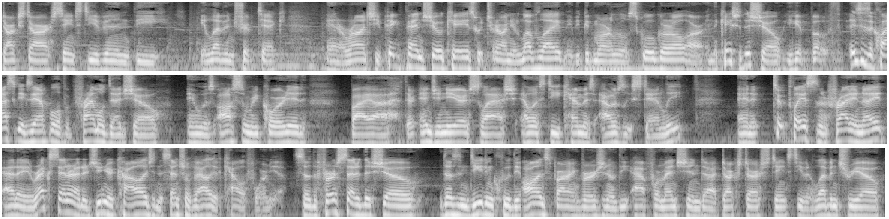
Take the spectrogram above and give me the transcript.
Dark Star, St. Stephen, the 11 triptych, and a raunchy pigpen showcase would turn on your love light, maybe Good Morning Little Schoolgirl, or in the case of this show, you get both. This is a classic example of a Primal Dead show. It was awesome recorded by uh, their engineer slash LSD chemist Owsley Stanley. And it took place on a Friday night at a rec center at a junior college in the Central Valley of California. So the first set of this show does indeed include the awe inspiring version of the aforementioned uh, Dark Star St. Stephen 11 trio.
